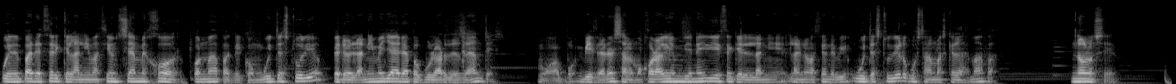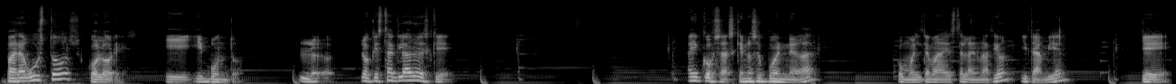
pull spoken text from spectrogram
puede parecer que la animación sea mejor con mapa que con Wit Studio, pero el anime ya era popular desde antes. O viceversa, a lo mejor alguien viene y dice que la, animación de Wit Studio le gustaba más que la de mapa. No lo sé. Para gustos, colores. Y, punto. Lo, que está claro es que hay cosas que no se pueden negar, como el tema de esta la animación, y también que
